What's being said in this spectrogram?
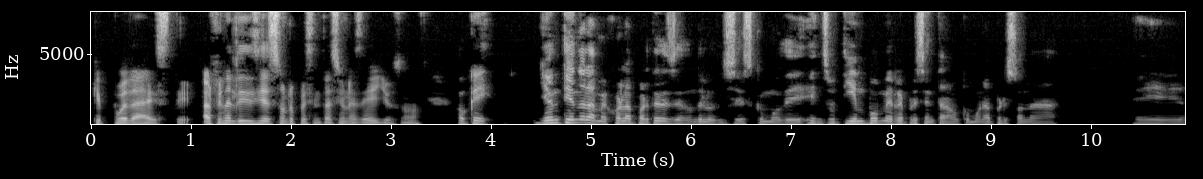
que pueda, este, al final de día son representaciones de ellos, ¿no? Ok, yo entiendo a mejor la parte desde donde lo dices, como de en su tiempo me representaron como una persona. eh,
